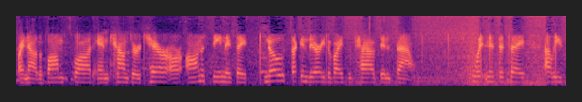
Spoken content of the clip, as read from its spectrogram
Right now, the bomb squad and counter-terror are on the scene. They say no secondary devices have been found. Witnesses say at least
